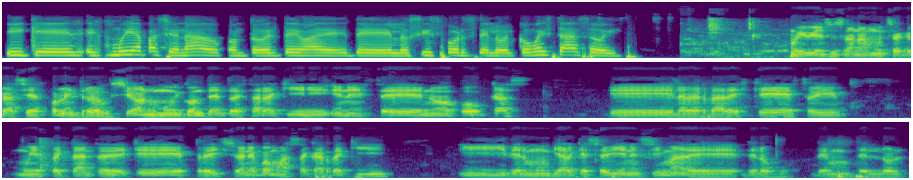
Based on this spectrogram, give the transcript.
y que es muy apasionado con todo el tema de, los esports de LOL. ¿Cómo estás hoy? Muy bien, Susana, muchas gracias por la introducción. Muy contento de estar aquí en este nuevo podcast. la verdad es que estoy muy expectante de qué predicciones vamos a sacar de aquí y del mundial que se viene encima de, los, del LOL.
